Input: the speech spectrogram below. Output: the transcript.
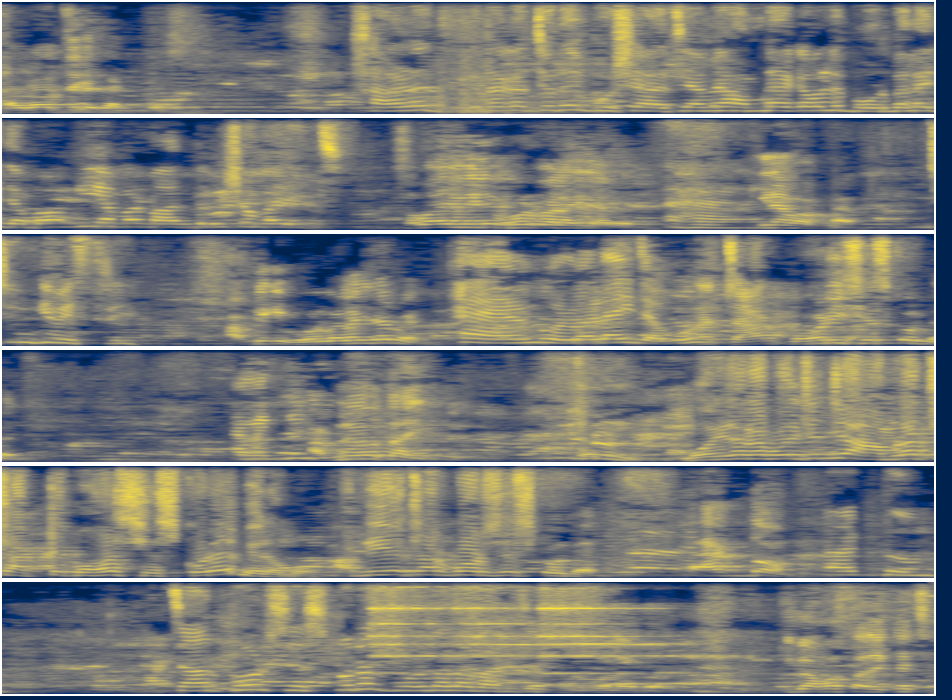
সারা রাত জেগে থাকতে হবে। সারা রাত জেগে থাকার জন্যই বসে আছি। আমি আমরা একেবারে ভোরবেলায় যাব। আমি আমার বান্ধবী সবাই আছি। সবাই মিলে ভোরবেলায় যাবেন? হ্যাঁ। কি নাম আপনার? চুমকি মিস্ত্রি। আপনি কি ভোরবেলায় যাবেন? হ্যাঁ আমি ভোরবেলায় যাব। চার প্রহরই শেষ করবেন? আপনিও তাই। চলুন মহিলারা বলছেন যে আমরা চারটে প্রহর শেষ করে বেরোবো। আপনি এই চার প্রহর শেষ করবেন। একদম। একদম। চার পর শেষ করে ভোরবেলা বাড়ি যাবে। কি ব্যবস্থা রেখেছে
